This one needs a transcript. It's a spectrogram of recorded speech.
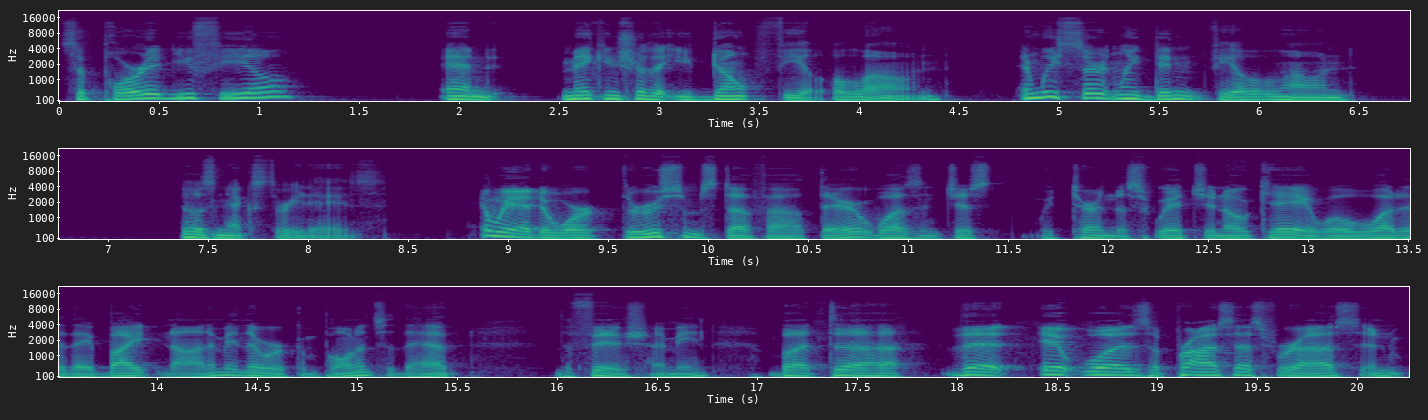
supported you feel and making sure that you don't feel alone. And we certainly didn't feel alone those next three days. And we had to work through some stuff out there. It wasn't just we turned the switch and okay, well, what are they biting on? I mean, there were components of that, the fish, I mean, but uh, that it was a process for us and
